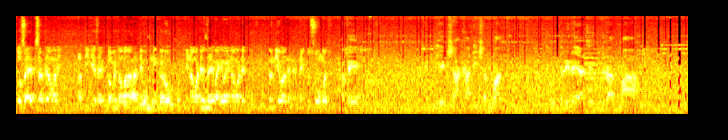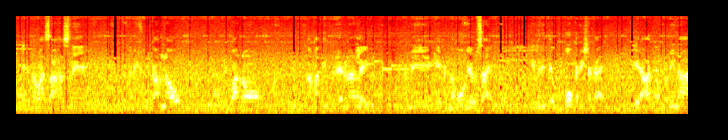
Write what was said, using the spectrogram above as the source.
તો સાહેબ સાથે અમારી હતી કે સાહેબ, તમે તમારા હાથે ઓપનિંગ કરો. એના માટે સાહેબ આવ્યા એના માટે ખૂબ ખૂબ ધન્યવાદ અને થેન્ક યુ સો મચ આપણે એક શાખાની શરૂઆત તેઓ કરી રહ્યા છે ગુજરાતમાં. એક નવા સાહસને અને શુભકામનાઓ યુવાનો આમાંથી પ્રેરણા લઈ અને એક નવો વ્યવસાય કેવી રીતે ઊભો કરી શકાય એ આ કંપનીના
